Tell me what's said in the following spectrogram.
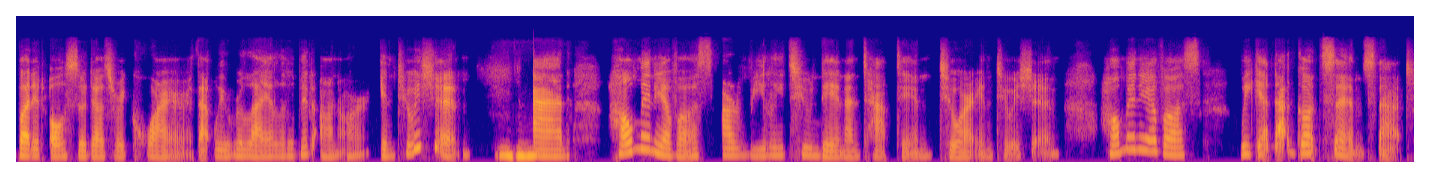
but it also does require that we rely a little bit on our intuition. Mm-hmm. And how many of us are really tuned in and tapped in to our intuition? How many of us we get that gut sense that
